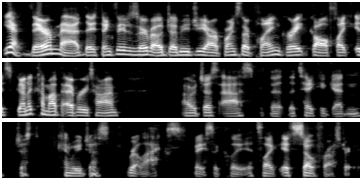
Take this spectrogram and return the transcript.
yeah, they're mad. They think they deserve OWGR points. They're playing great golf. Like it's going to come up every time. I would just ask the the take again. Just can we just relax? Basically, it's like it's so frustrating.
